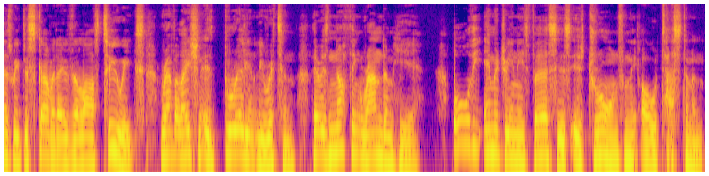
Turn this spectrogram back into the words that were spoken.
as we've discovered over the last two weeks, Revelation is brilliantly written. There is nothing random here. All the imagery in these verses is drawn from the Old Testament.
